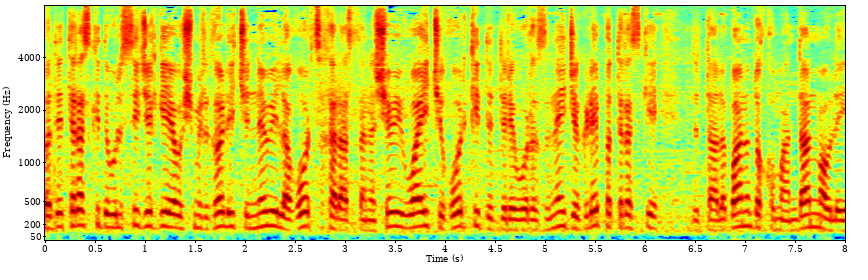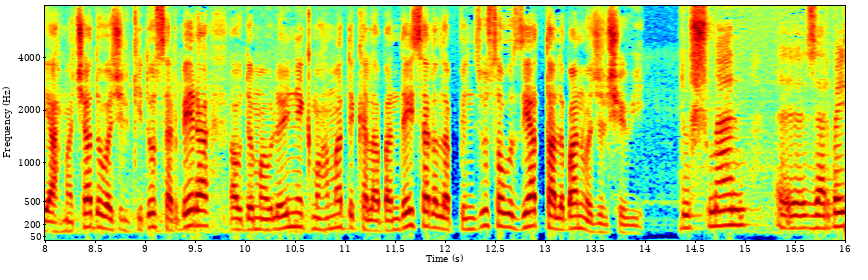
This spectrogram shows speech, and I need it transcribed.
په دې ترڅ کې د ولسي جرګې یو شمېر غړي چې نوي له غور څخه راستانه شوي وايي چې غور کې د درې ورځنۍ جګړې په ترڅ کې د طالبانو د قوماندان مولوي احمدشاه د وژل کېدو سربېره او د مولوي نېک محمد د کلابندۍ سره له پنځو سوو زیات طالبان وژل شوي. دشمن ضربه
